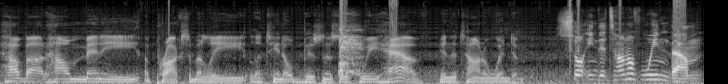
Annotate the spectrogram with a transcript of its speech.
How about how many approximately Latino businesses we have in the town of Windham? So in the town of Windham,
